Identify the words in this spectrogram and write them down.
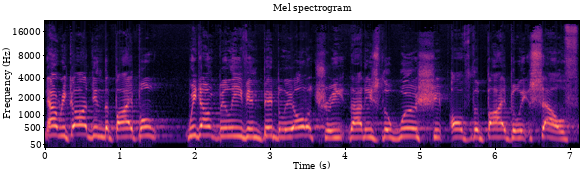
Now, regarding the Bible, we don't believe in bibliolatry, that is the worship of the Bible itself,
